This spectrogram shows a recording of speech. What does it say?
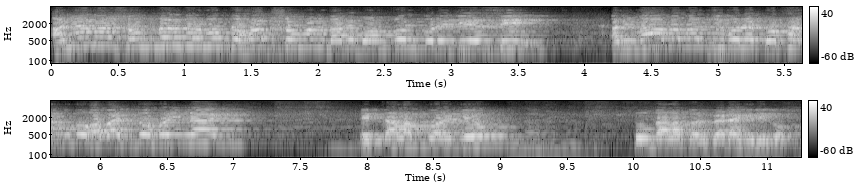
আমি আমার সন্তানদের মধ্যে হক সমান ভাবে বন্টন করে দিয়েছি। আমি মা বাবার জীবনে কথার কোনো অবাধ্য হই নাই। এই তালাপ করে কেউ? কোন তালাপ করে, বেড়াগিরি কক্ষ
